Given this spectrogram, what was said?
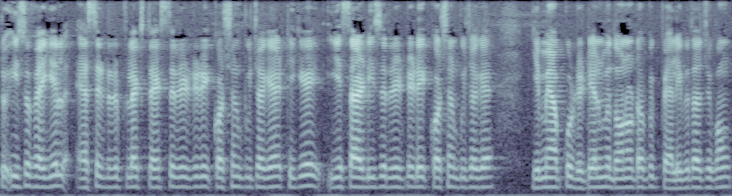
तो ईसोफेगियल एसिड रिफ्लेक्स टैक्स से रिलेटेड एक क्वेश्चन पूछा गया है, ठीक है? ई एस से रिलेटेड एक क्वेश्चन पूछा गया है। ये मैं आपको डिटेल में दोनों टॉपिक पहले ही बता चुका हूँ।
